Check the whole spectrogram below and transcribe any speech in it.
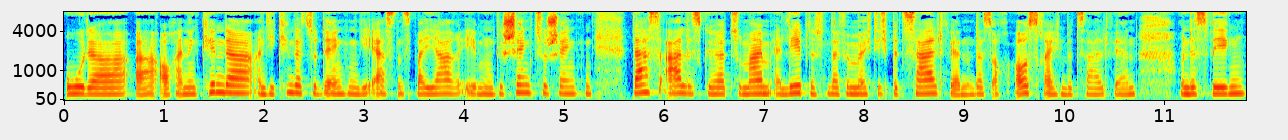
oder äh, auch an den Kinder, an die Kinder zu denken, die ersten zwei Jahre eben ein Geschenk zu schenken. Das alles gehört zu meinem Erlebnis und dafür möchte ich bezahlt werden und das auch ausreichend bezahlt werden. Und deswegen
